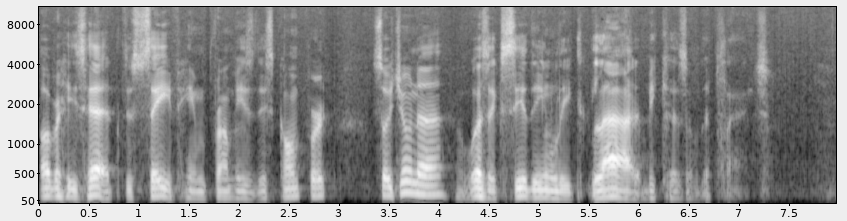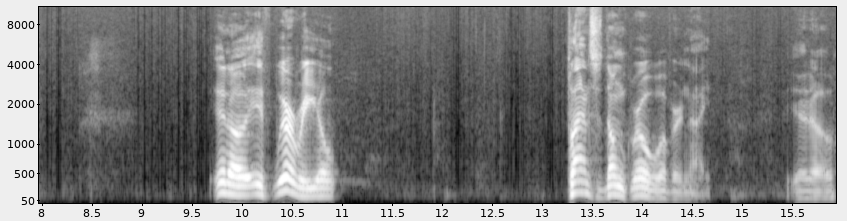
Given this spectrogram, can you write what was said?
over his head to save him from his discomfort. So Jonah was exceedingly glad because of the plant. You know, if we're real, plants don't grow overnight. You know,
